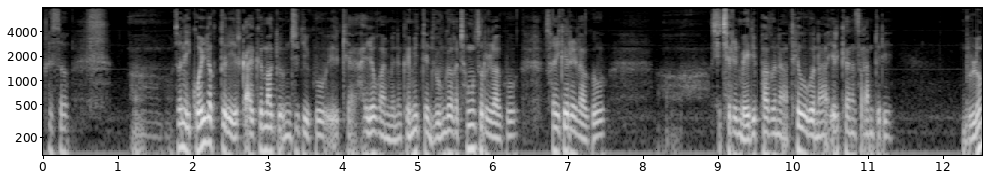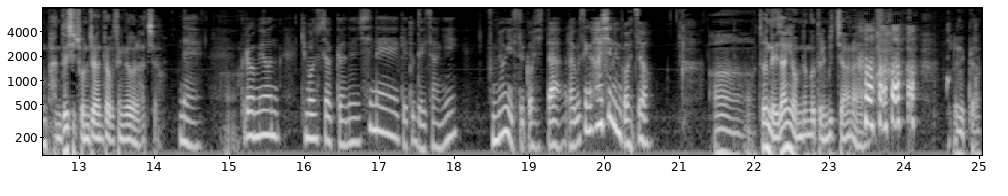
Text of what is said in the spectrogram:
그래서 어, 저는 이 권력들이 이렇게 깔끔하게 움직이고 이렇게 하려고 하면 그 밑에 누군가가 청소를 하고 설계를 하고 어, 시체를 매립하거나 태우거나 이렇게 하는 사람들이 물론 반드시 존재한다고 생각을 하죠. 네. 어. 그러면 김원수 작가는 신에게도 내장이 분명히 있을 것이다 라고 생각하시는 거죠. 아, 전 내장이 없는 것들을 믿지 않아요. 그러니까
